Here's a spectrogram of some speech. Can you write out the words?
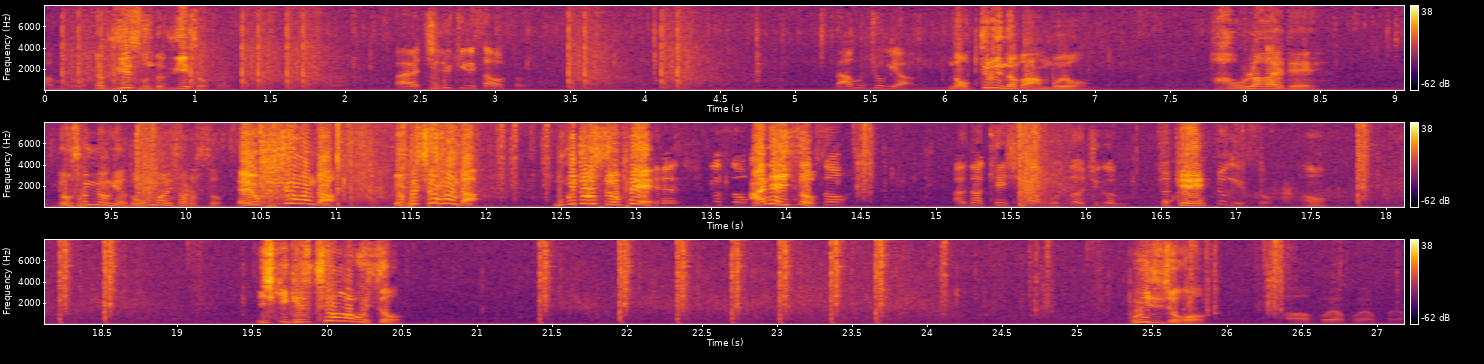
안 보여. 야 위에 쏜다 위에서 아, 지들끼리 싸웠어. 나무 쪽이야. 나 엎드려 있나봐 안 보여 아 올라가야 돼 여섯 명이야 너무 많이 살았어 야 옆에 수영한다 옆에 수영한다 무기 들었어 옆에 걔 신경 써? 아니야, 있어. 신경 써? 아, 나 걔 신경 못 써, 지금. 저, 오케이. 저쪽에 있어. 이 새끼 계속 수영하고 있어 보이지 저거 어, 보여, 보여, 보여.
